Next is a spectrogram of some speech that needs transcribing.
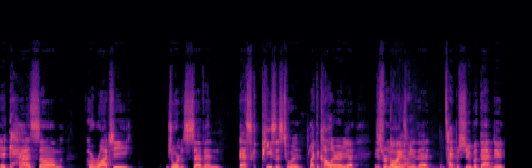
It has some Huarache Jordan 7 esque pieces to it, like the collar area. It just oh, reminds yeah. me of that type of shoe. But that, dude,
